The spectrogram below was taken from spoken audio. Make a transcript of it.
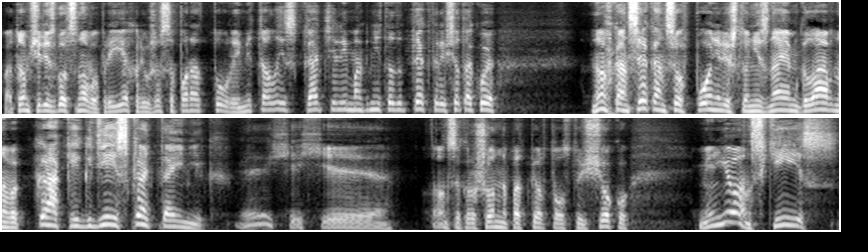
Потом через год снова приехали уже с аппаратурой, металлоискатели, магнитодетекторы и все такое. Но в конце концов поняли, что не знаем главного, как и где искать тайник. Эхе-хе. Он сокрушенно подпер толстую щеку. Миньон скис,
